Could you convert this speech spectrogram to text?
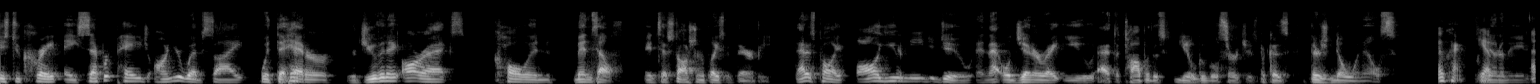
is to create a separate page on your website with the Yep. header Rejuvenate RX colon men's health and testosterone replacement therapy. That is probably all you need to do, and that will generate you at the top of this, you know, Google searches because there's no one else. Okay. You Yep. know what I mean? Uh,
